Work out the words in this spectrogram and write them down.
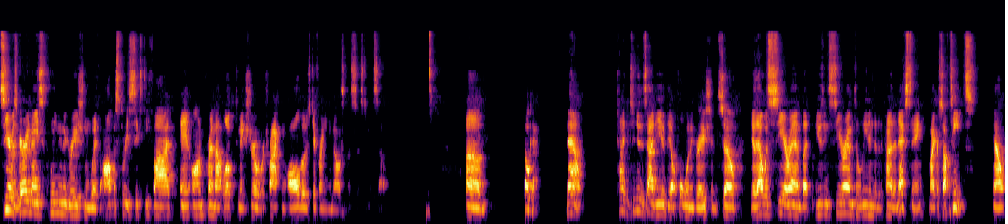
CRM is very nice, clean integration with Office 365 and on-prem Outlook to make sure we're tracking all those different emails in the system itself. Um, okay, now kind of continue this idea of the whole integration. So you know that was CRM, but using CRM to lead into the kind of the next thing, Microsoft Teams. Now,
